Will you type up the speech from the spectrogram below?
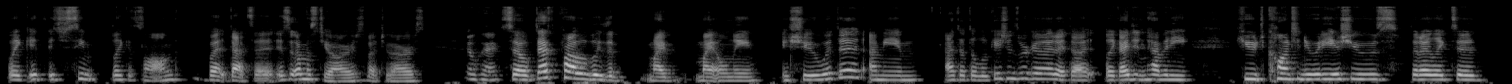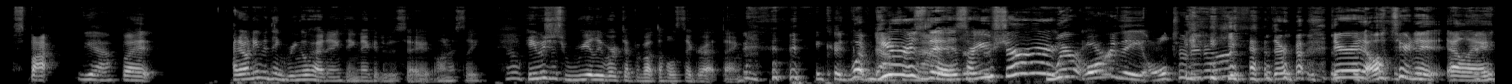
Like it, it just seemed like it's long, but that's it. It's almost two hours. About two hours. okay. So that's probably the my my only issue with it. I mean, I thought the locations were good. I thought like I didn't have any huge continuity issues that I like to spot, Yeah. but I don't even think Ringo had anything negative to say, honestly. Oh. He was just really worked up about the whole cigarette thing. What year is that. this? Are you sure? Where are they? Alternate Earth? yeah, they're they're in alternate LA.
